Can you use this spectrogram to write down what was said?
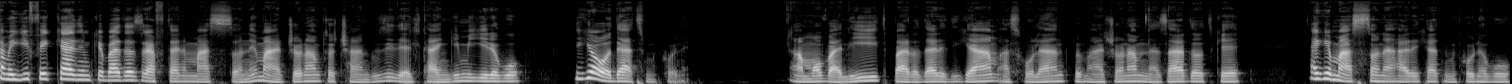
همگی فکر کردیم که بعد از رفتن مستانه مرجانم تا چند روزی دلتنگی می‌گیره و دیگه عادت می‌کنه. اما ولید برادر دیگم از هلند به مرجانم نظر داد که اگه مستانه حرکت می‌کنه و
